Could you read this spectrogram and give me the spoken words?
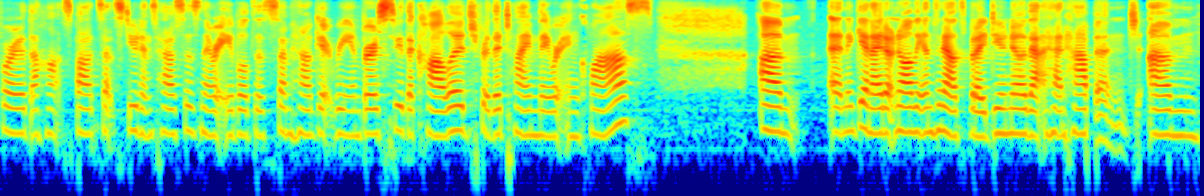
for the hotspots at students' houses, and they were able to somehow get reimbursed through the college for the time they were in class. Um, and again, I don't know all the ins and outs, but I do know that had happened. Um,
